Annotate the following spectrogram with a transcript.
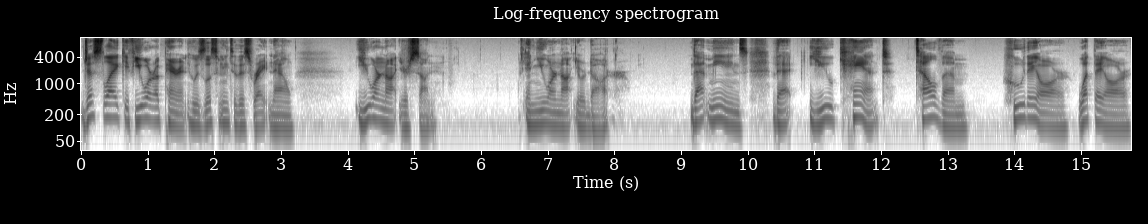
Just like if you are a parent who is listening to this right now, you are not your son and you are not your daughter. That means that you can't tell them who they are, what they are,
